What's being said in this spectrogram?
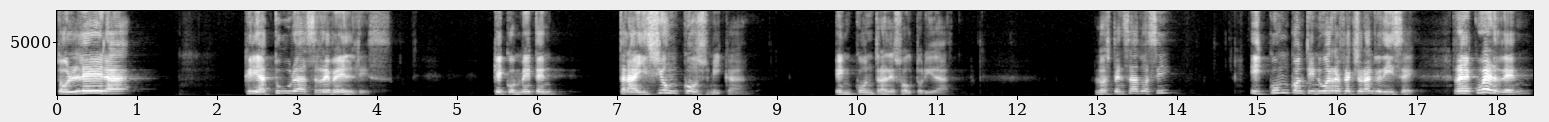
tolera criaturas rebeldes que cometen traición cósmica en contra de su autoridad. ¿Lo has pensado así? Y Kuhn continúa reflexionando y dice, recuerden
